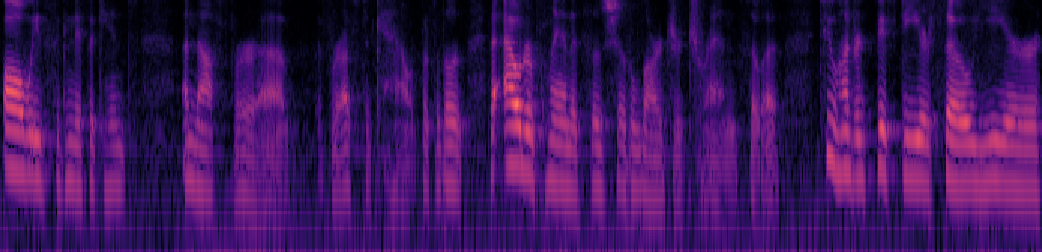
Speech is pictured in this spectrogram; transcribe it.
always significant enough for uh, for us to count. But for the the outer planets, those show the larger trends. So a 250 or so year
